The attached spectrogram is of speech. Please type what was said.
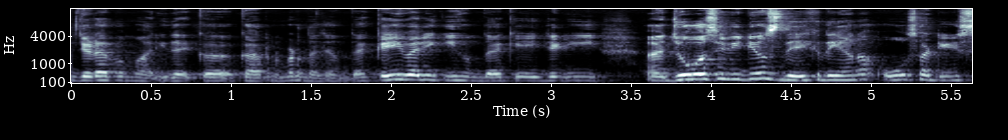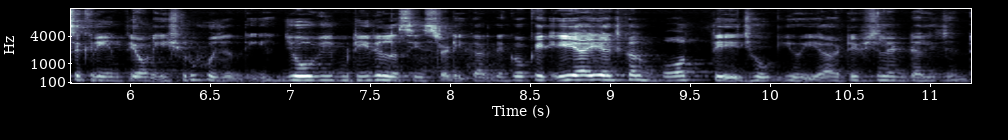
ਜਿਹੜਾ ਬਿਮਾਰੀ ਦਾ ਇੱਕ ਕਾਰਨ ਬਣਦਾ ਜਾਂਦਾ ਹੈ। ਕਈ ਵਾਰੀ ਕੀ ਹੁੰਦਾ ਕਿ ਜਿਹੜੀ ਜੋ ਅਸੀਂ ਵੀਡੀਓਜ਼ ਦੇਖਦੇ ਆ ਨਾ ਉਹ ਸਾਡੀ ਸਕਰੀਨ ਤੇ ਆਉਣੀ ਸ਼ੁਰੂ ਹੋ ਜਾਂਦੀ ਹੈ। ਜੋ ਵੀ ਮਟੀਰੀਅਲ ਅਸੀਂ ਸਟੱਡੀ ਕਰਦੇ ਹਾਂ, ਕਿਉਂਕਿ AI ਅੱਜਕੱਲ ਬਹੁਤ ਤੇਜ਼ ਹੋ ਗਈ ਹੋਈ ਹੈ ਆਰਟੀਫੀਸ਼ੀਅਲ ਇੰਟੈਲੀਜੈਂਟ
